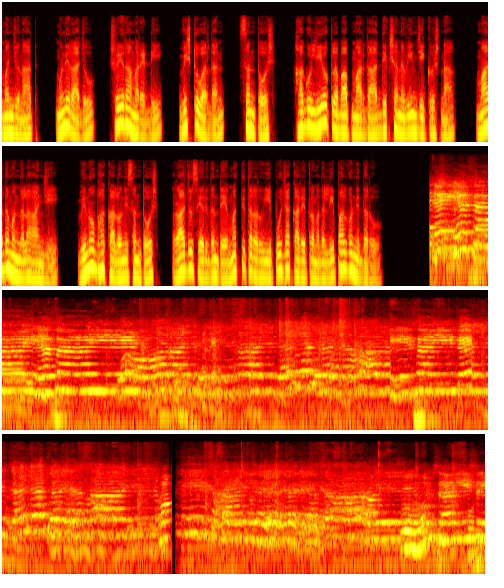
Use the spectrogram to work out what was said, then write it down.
ಮಂಜುನಾಥ್, ಮುನಿರಾಜು, ಶ್ರೀರಾಮರೆಡ್ಡಿ, ವಿಷ್ಣುವರ್ಧನ್, ಸಂತೋಷ್ ಹಾಗೂ ಲಿಯೋ ಕ್ಲಬ್ ಆಫ್ ಮಾರ್ಗ ಅಧ್ಯಕ್ಷ ನವೀನ್ ಜಿ ಕೃಷ್ಣ, ಮಾದಮಂಗಲ ಅಂಜಿ ವಿನೋಬಾ ಕಾಲೋನಿ ಸಂತೋಷ್, ರಾಜು ಸೇರಿದಂತೆ ಮತ್ತಿತರರು ಈ ಪೂಜಾ ಕಾರ್ಯಕ್ರಮದಲ್ಲಿ ಪಾಲ್ಗೊಂಡಿದ್ದರು. ಓಂ ಸಾಯಿ ಶ್ರೀ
